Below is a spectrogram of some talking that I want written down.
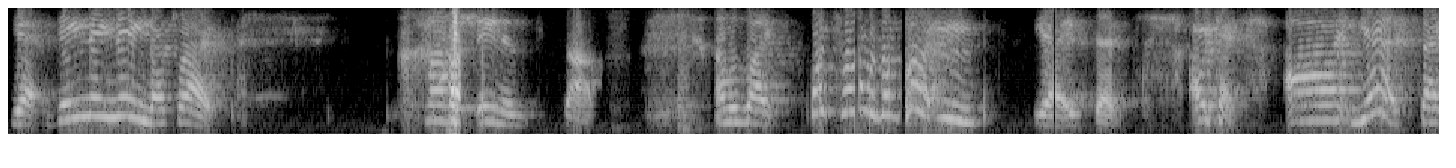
yeah, ding, ding, ding. That's right. My machine is stopped. I was like, "What's wrong with the button?" Yeah, it's dead. Okay. Uh, yes, that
